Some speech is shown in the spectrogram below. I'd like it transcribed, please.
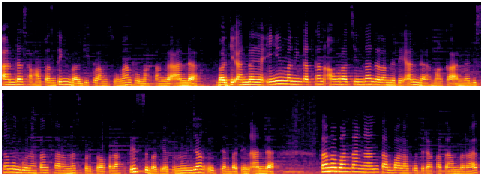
Anda sangat penting bagi kelangsungan rumah tangga Anda. Bagi Anda yang ingin meningkatkan aura cinta dalam diri Anda, maka Anda bisa menggunakan sarana spiritual praktis sebagai penunjang ikhtiar batin Anda. Tanpa pantangan, tanpa laku tidak kata yang berat,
